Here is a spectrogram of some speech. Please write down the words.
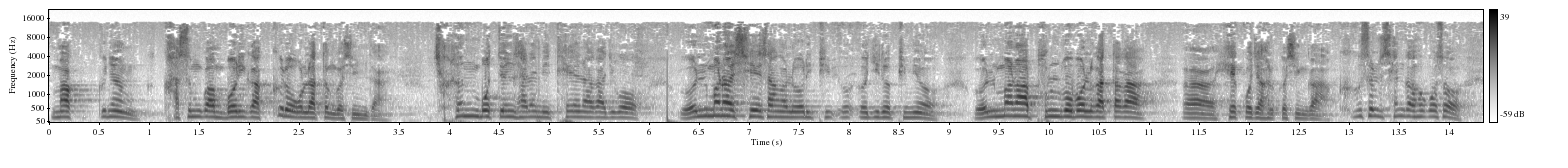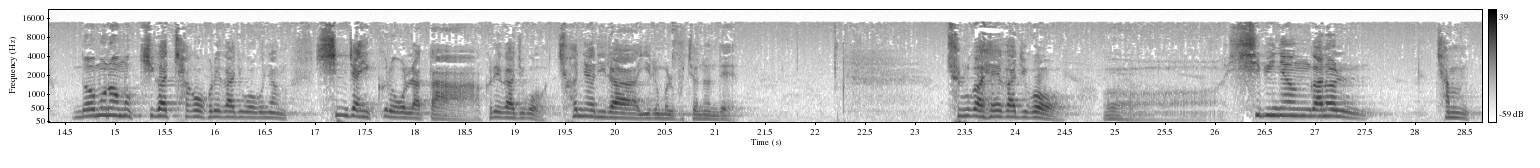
막 그냥 가슴과 머리가 끌어올랐던 것입니다. 저런 못된 사람이 태어나가지고 얼마나 세상을 어리피, 어지럽히며 얼마나 불법을 갖다가 아, 해고자 할 것인가 그것을 생각하고서 너무너무 기가 차고 그래가지고 그냥 심장이 끌어올랐다 그래가지고 천열이라 이름을 붙였는데 출가해가지고 어, 12년간을 참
